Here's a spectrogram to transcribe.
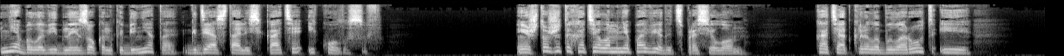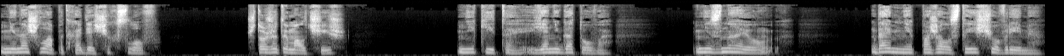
не было видно из окон кабинета, где остались Катя и Колосов. И что же ты хотела мне поведать? – спросил он. Катя открыла было рот и не нашла подходящих слов. Что же ты молчишь? Никита, я не готова. Не знаю. Дай мне, пожалуйста, еще время.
